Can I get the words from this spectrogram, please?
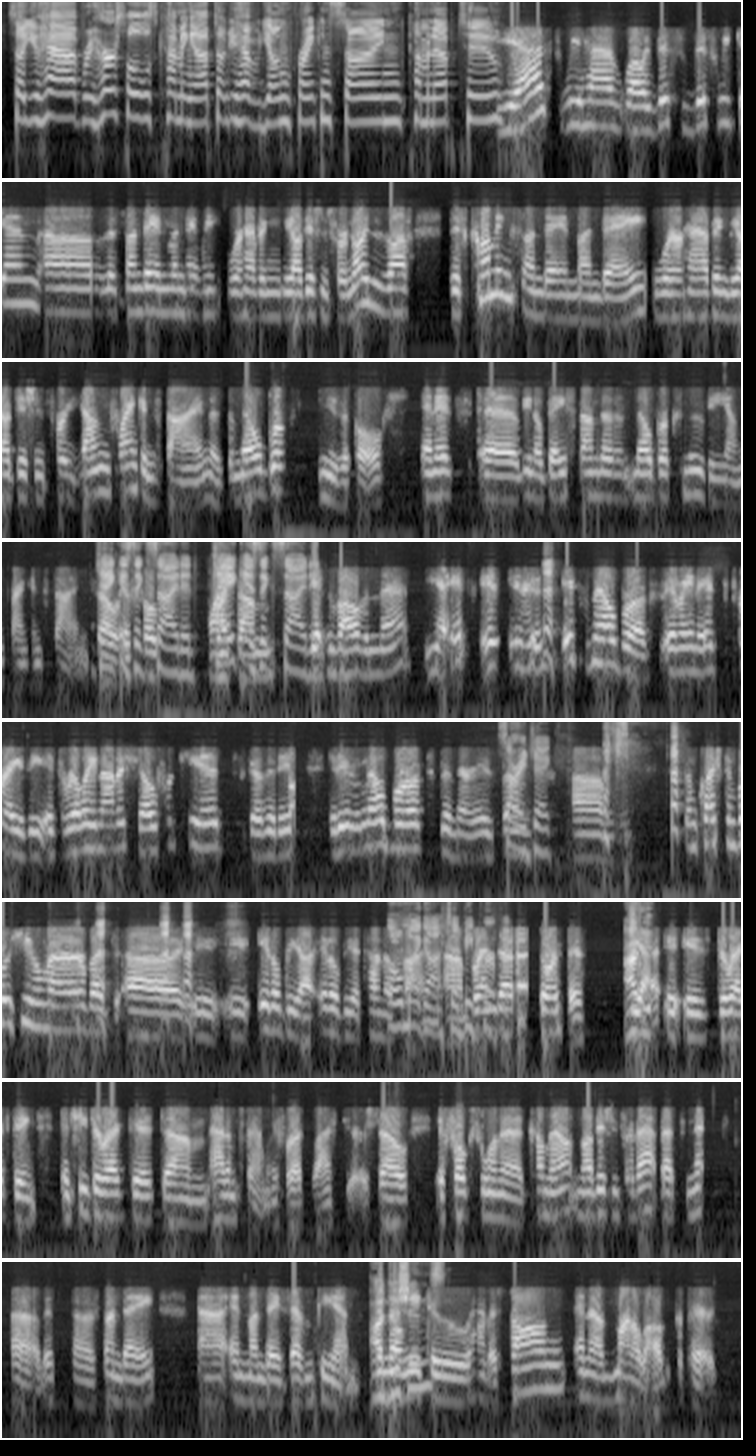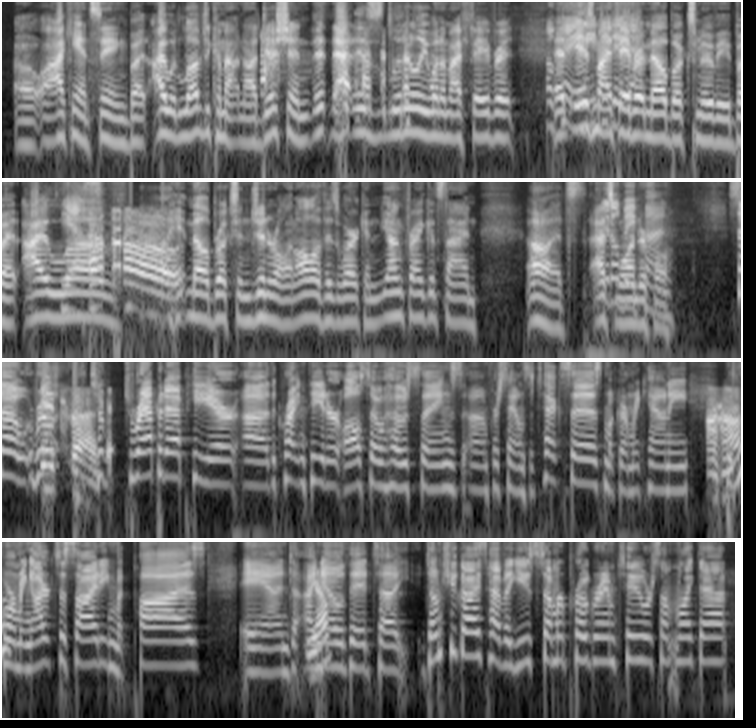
So you have rehearsals coming up. Don't you have Young Frankenstein coming up too? Yes, we have. Well, this this weekend, uh, the Sunday and Monday, we we're having the auditions for Noises Off. This coming Sunday and Monday, we're having the auditions for Young Frankenstein, the the Mel Brooks musical, and it's uh, you know based on the Mel Brooks movie Young Frankenstein. So Jake is excited. Jake is excited. Get involved in that? Yeah, it's it, it is. it's Mel Brooks. I mean, it's crazy. It's really not a show for kids because it is it is Mel Brooks, and there is some, Sorry, Jake. um, some questionable humor, but uh, it, it, it'll be a it'll be a ton of Oh fun. my gosh, that'd be Brenda Dorfus I- yeah, is directing, and she directed um, Addams Family for us last year. So if folks want to come out and audition for that, that's next uh, this uh, Sunday uh, and Monday, 7 p.m. And they'll need to have a song and a monologue prepared. Oh, I can't sing, but I would love to come out and audition. That, that is literally one of my favorite. Okay, it is my favorite that. Mel Brooks movie, but I love Oh. uh, Mel Brooks in general and all of his work and Young Frankenstein. Oh, that's that's It'll wonderful. So, real, to, to wrap it up here, uh, the Crighton Theater also hosts things um, for Sounds of Texas, Montgomery County Uh-huh. Performing Arts Society, McPaws, and I Yep. know that uh, don't you guys have a youth summer program too, or something like that?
